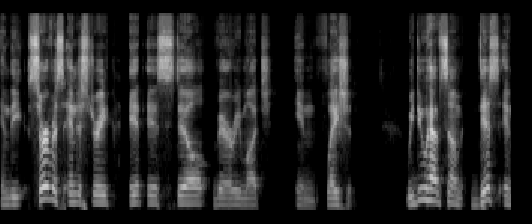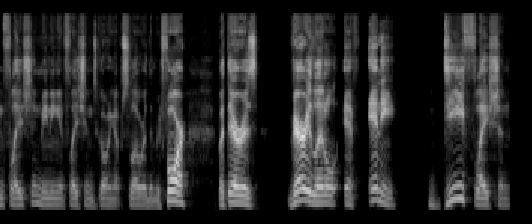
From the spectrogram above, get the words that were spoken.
In the service industry, it is still very much inflation. We do have some disinflation, meaning inflation is going up slower than before, but there is very little, if any, deflation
